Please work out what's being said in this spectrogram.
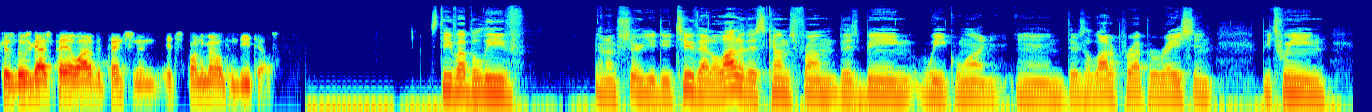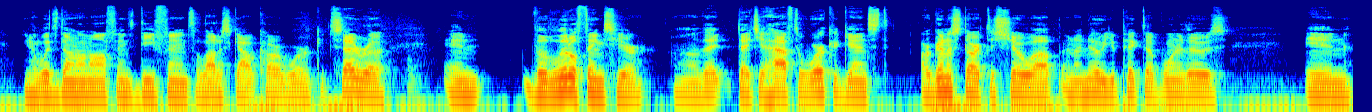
Because those guys pay a lot of attention and it's fundamentals and details. Steve, I believe, and I'm sure you do too, that a lot of this comes from this being week one. And there's a lot of preparation between, you know, what's done on offense, defense, a lot of scout card work, etc. And the little things here uh, that, that you have to work against are going to start to show up. And I know you picked up one of those in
